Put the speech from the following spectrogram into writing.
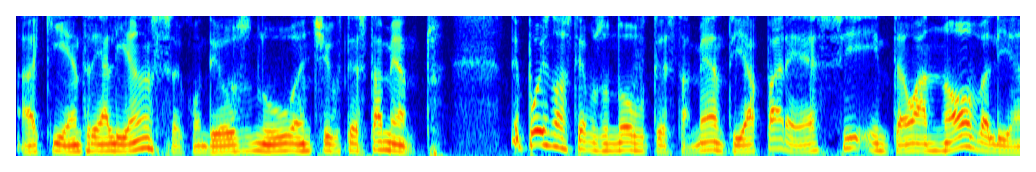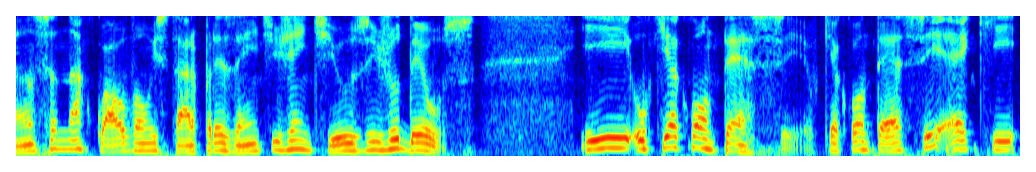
a, que entra em aliança com Deus no Antigo Testamento. Depois nós temos o Novo Testamento e aparece então a nova aliança na qual vão estar presentes gentios e judeus. E o que acontece? O que acontece é que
